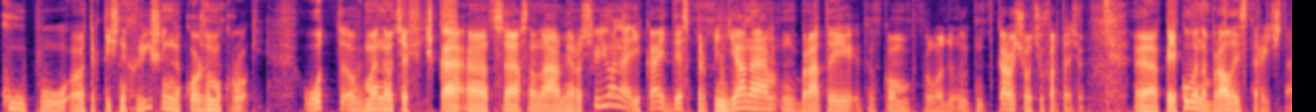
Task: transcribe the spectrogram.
купу е, тактичних рішень на кожному крокі. От в мене оця фішка, е, це основна армія Росільйона, яка йде з Перпіньяна брати коротше, оцю фортецю, е, яку вона брала історично.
